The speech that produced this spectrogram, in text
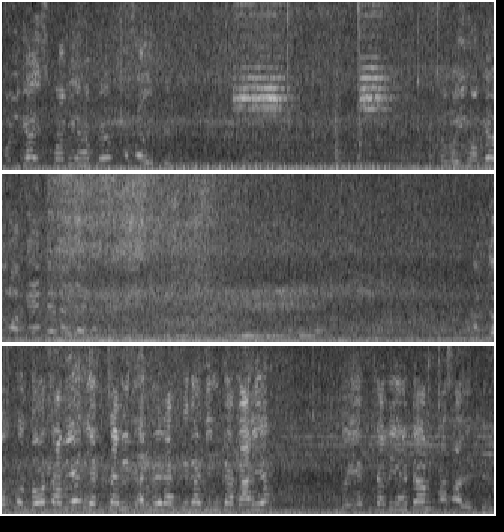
खुल गया, इसको अभी यहाँ पे फंसा देते हैं। चलो ये हो गया लॉक यहाँ पे रह जाएगा। अब दोस्तों, दो चाबी है, एक चाबी घर में रखेगा जिनका गाड़ी है। तो एक चाबी यहाँ पे हम फंसा देते हैं।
